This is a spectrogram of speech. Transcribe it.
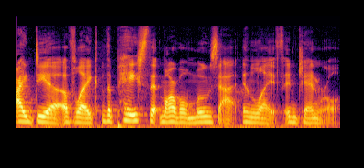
idea of like the pace that Marble moves at in life in general.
